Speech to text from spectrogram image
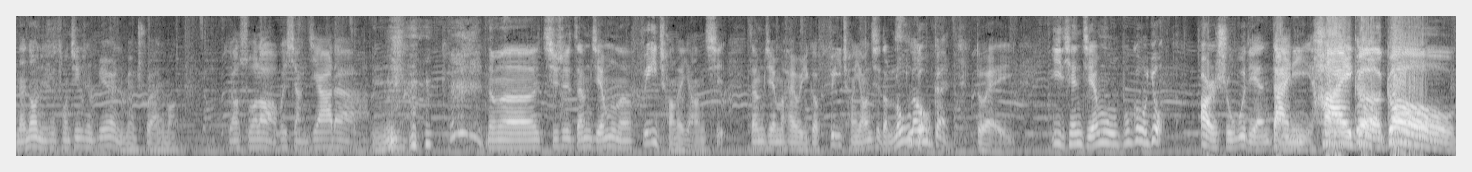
难道你是从精神病院里面出来的吗？不要说了，会想家的。嗯，那么其实咱们节目呢非常的洋气，咱们节目还有一个非常洋气的 logo，slogan 对，一天节目不够用，二十五点带你嗨个够。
